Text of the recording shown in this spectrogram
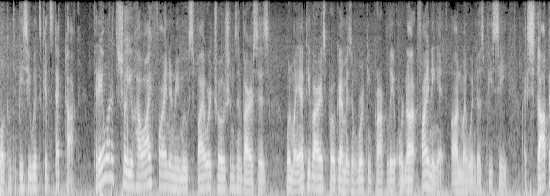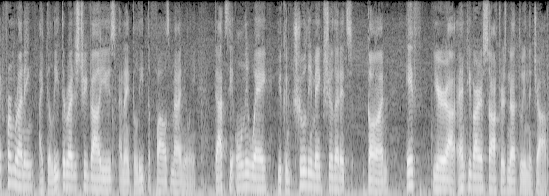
Welcome to PC Kids Tech Talk. Today I wanted to show you how I find and remove spyware, trojans, and viruses when my antivirus program isn't working properly or not finding it on my Windows PC. I stop it from running, I delete the registry values, and I delete the files manually. That's the only way you can truly make sure that it's gone if your uh, antivirus software is not doing the job.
